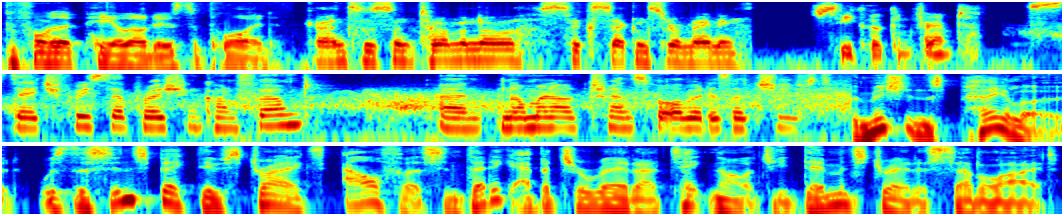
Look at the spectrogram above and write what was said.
before the payload is deployed. Guidance is in terminal. Six seconds remaining. SECO confirmed. Stage 3 separation confirmed. And nominal transfer orbit is achieved. The mission's payload was the Synspective Strix Alpha synthetic aperture radar technology demonstrator satellite,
